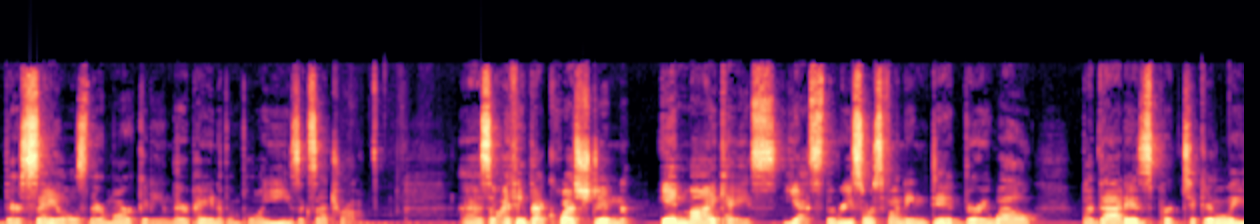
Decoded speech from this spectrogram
their sales, their marketing, their paying of employees, etc. Uh, so I think that question, in my case, yes, the resource funding did very well, but that is particularly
